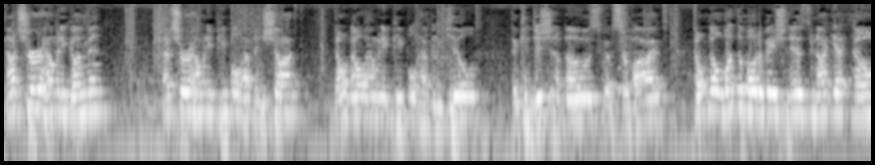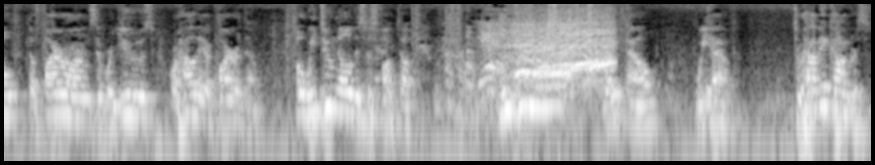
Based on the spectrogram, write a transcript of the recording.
Not sure how many gunmen, not sure how many people have been shot, don't know how many people have been killed, the condition of those who have survived, don't know what the motivation is, do not yet know the firearms that were used or how they acquired them. But we do know this is fucked up. We do know right now we have to have a Congress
